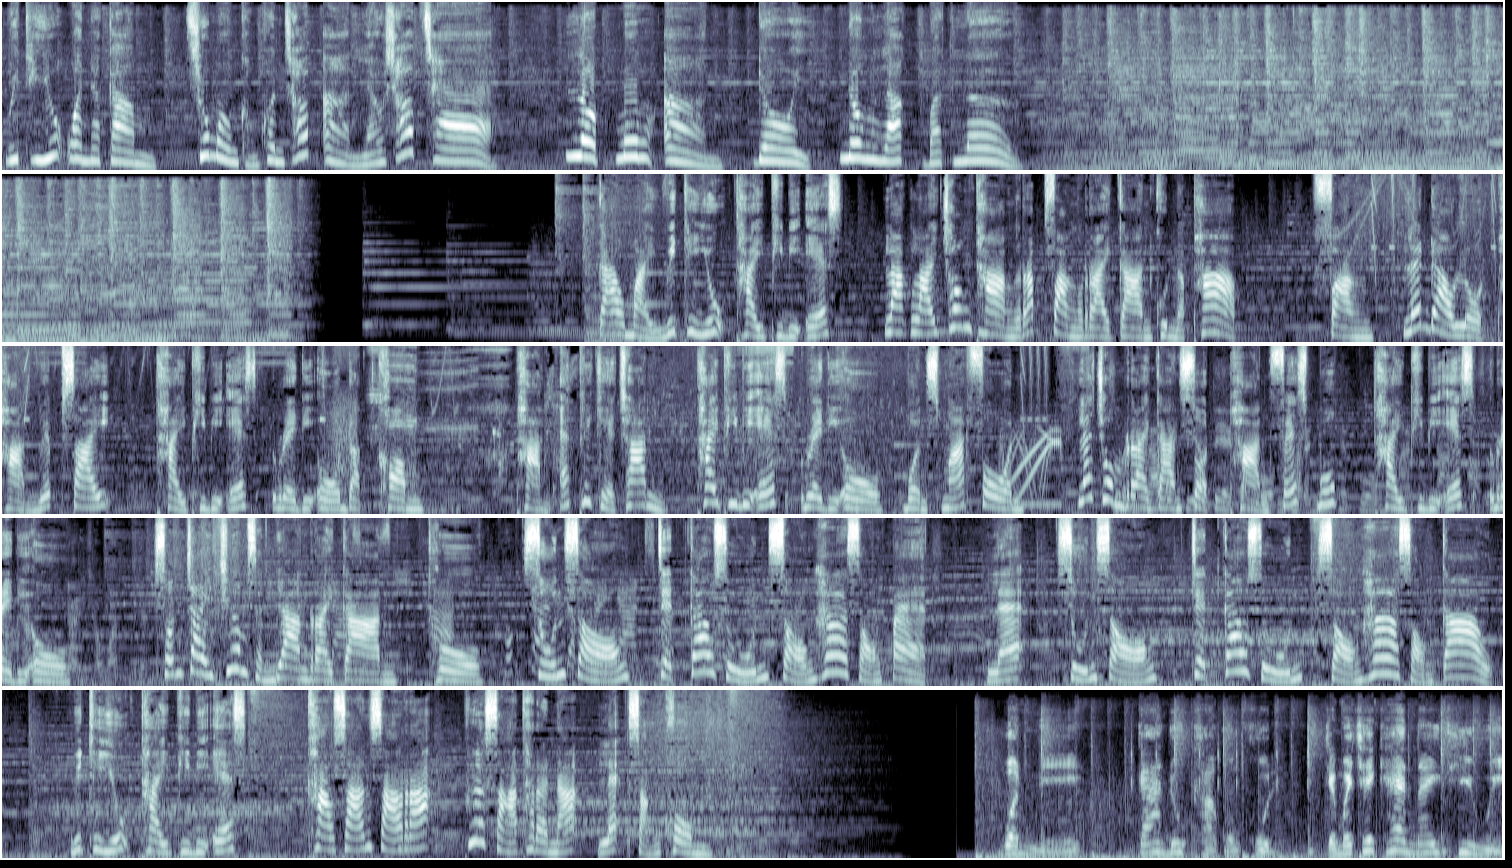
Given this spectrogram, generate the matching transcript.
วิทยุวรรณกรรม ชั่วโมงของคนชอบอ่านแล้วชอบแชร์ หลบมุมอ่าน โดยนงลักษ์บัตเลอร์ ก้าวใหม่วิทยุไทย PBS หลากหลายช่องทางรับฟังรายการคุณภาพ ฟังและดาวน์โหลดผ่านเว็บไซต์ thaipbsradio.com ผ่านแอปพลิเคชัน Thai PBS Radio บนสมาร์ทโฟน และชมรายการสดผ่าน Facebook Thai PBS Radio สนใจเชื่อมสัญญาณรายการ โทร 02 790 2528 และ 02 790 2529 วิทยุไทย PBS ข่าวสารสาระเพื่อสาธารณะและสังคม วันนี้การดูข่าวของคุณจะไม่ใช่แค่ในทีวี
